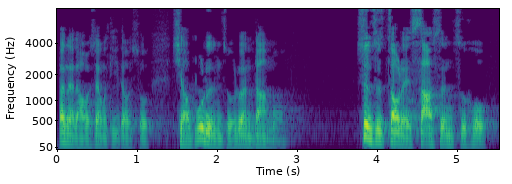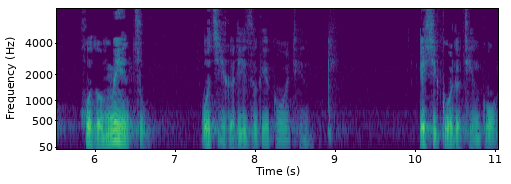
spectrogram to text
刚才老和尚有提到说，小不忍则乱大谋，甚至招来杀身之祸或者灭族。我举个例子给各位听，也许各位都听过。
